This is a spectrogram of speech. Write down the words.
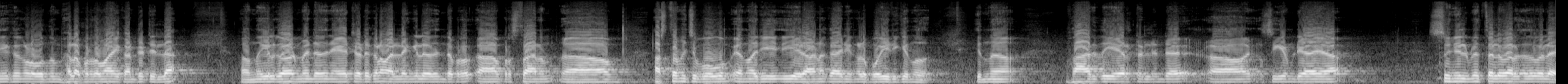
നീക്കങ്ങളൊന്നും ഫലപ്രദമായി കണ്ടിട്ടില്ല. ഒന്നുകിൽ ഗവൺമെന്റ് അതിനെ ഏറ്റെടുക്കണം അല്ലെങ്കിൽ അതിന്റെ പ്രസ്ഥാനം അസ്തമിച്ചു പോകും എന്ന രീതിയിലാണ് കാര്യങ്ങൾ പോയിരിക്കുന്നത്. ഇന്ന് ഭാരത് എയർടെല്ലിന്റെ സി എം ഡി ആയ സുനിൽ മിത്തൽ പറഞ്ഞതുപോലെ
